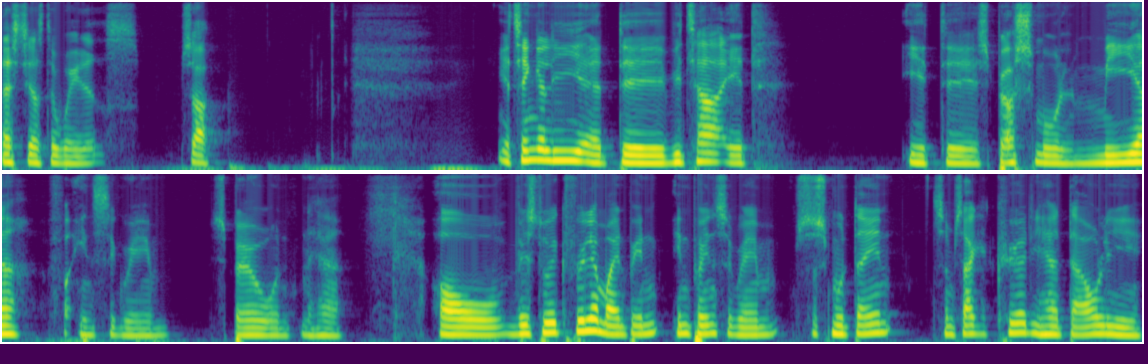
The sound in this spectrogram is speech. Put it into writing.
That's just the way it is. Så, jeg tænker lige, at øh, vi tager et, et øh, spørgsmål mere fra Instagram spørgerunden her. Og hvis du ikke følger mig ind på, ind på Instagram, så smut dig ind. Som sagt, jeg kører de her daglige,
